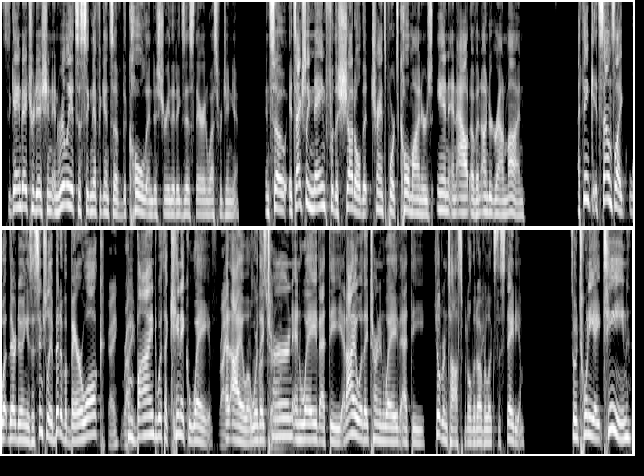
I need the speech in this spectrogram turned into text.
It's a game day tradition, and really it's a significance of the coal industry that exists there in West Virginia. And so it's actually named for the shuttle that transports coal miners in and out of an underground mine. I think it sounds like what they're doing is essentially a bit of a bear walk Okay, right. combined with a Kinnick wave Right. at Iowa, There's where they turn and wave at the at Iowa they turn and wave at the Children's Hospital that overlooks the stadium. So in 2018,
